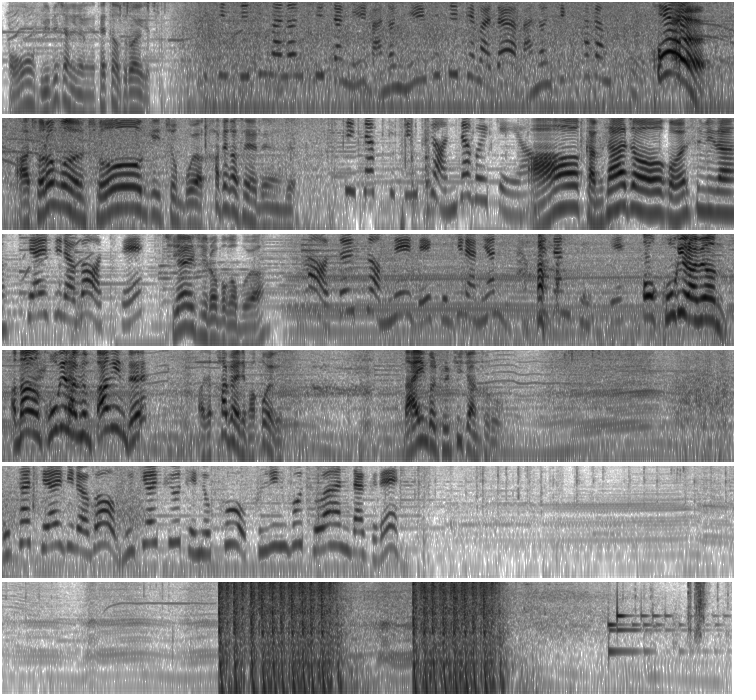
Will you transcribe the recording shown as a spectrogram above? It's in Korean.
오 밀배장이장이네 배 타고 들어와야겠다 스킨씨 10만원 킬당 1만원 일 회실패마다 만원씩 사감프. 콜! 아 저런 건 저기 저 뭐야 카베 가서 해야 되는데 슬쩍 치찜추 얹어볼게요. 아 감사하죠 고맙습니다 GRG 러버 어때? GRG 러버가 뭐야? 하 어쩔 수 없네 내 고기라면 박대장 줄게. 어 고기라면 아 나는 고기라면 빵인데? 맞아 카베 이제 바꿔야겠어 나인 걸 들키지 않도록 오타 GRB 러버 물결표 대놓고 굴린보 좋아한다 그래.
